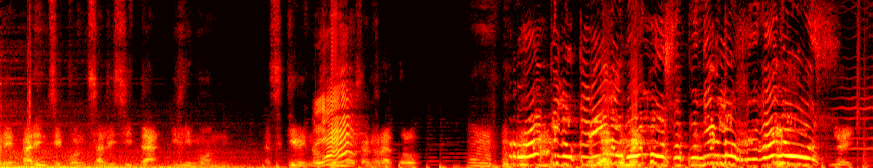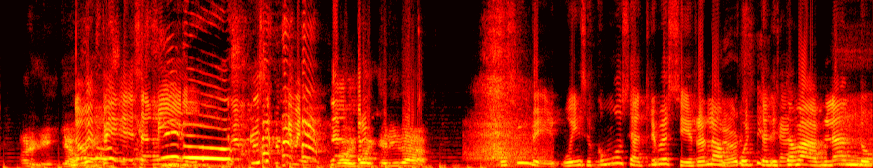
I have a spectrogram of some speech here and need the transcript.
prepárense con salecita y limón. Así que nos ¿Hola? vemos al rato. Me voy a comer. Órale, ya No me pegues a mí. La prisa que me... Voy, voy, querida. Qué sinvergüenza. ¿Cómo se atreve a cerrar la Florcita. puerta? Le estaba hablando.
